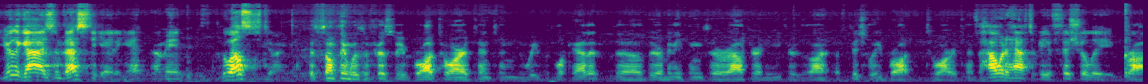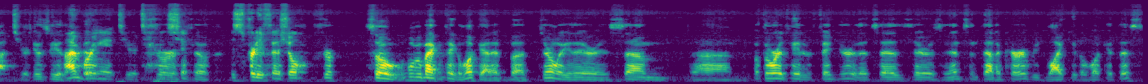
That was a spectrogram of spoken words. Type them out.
you're the guys investigating it. I mean, who else is doing it? If something was officially brought to our attention, we would look at it. Uh, there are many things that are out there in the ether that aren't officially brought to our attention. So how would it have to be officially brought to your attention? I'm bringing it to your attention. Sure, so, this is pretty official. Sure. So we'll go back and take a look at it, but generally there is some um, authoritative figure that says there is an incident that occurred. We'd like you to look at this.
